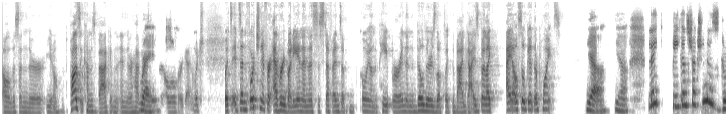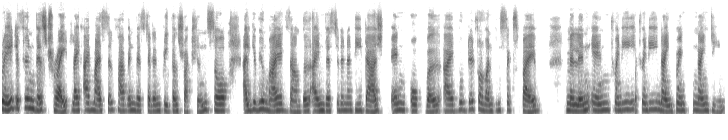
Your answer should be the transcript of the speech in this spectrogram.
all of a sudden their you know deposit comes back and, and they're having right. all over again which it's, it's unfortunate for everybody and then this stuff ends up going on the paper and then the builders look like the bad guys but like i also get their points yeah yeah. Like pre-construction is great if you invest right? Like i myself have invested in pre-construction. So i'll give you my example. I invested in a detached in oakville i booked it for 1.65 million in 2019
